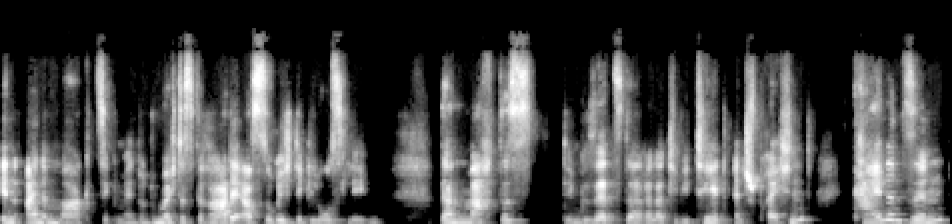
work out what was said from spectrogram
in einem Marktsegment und du möchtest gerade erst so richtig loslegen, dann macht es dem Gesetz der Relativität entsprechend keinen Sinn,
